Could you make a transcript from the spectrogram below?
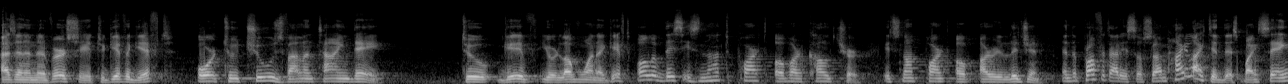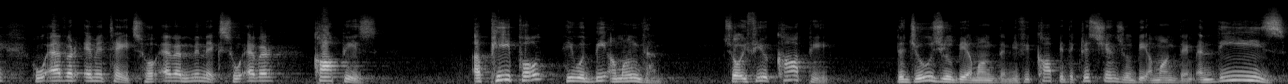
as an anniversary to give a gift or to choose Valentine Day to give your loved one a gift, all of this is not part of our culture. It's not part of our religion. And the Prophet ﷺ highlighted this by saying, whoever imitates, whoever mimics, whoever copies a people, he would be among them. So if you copy the Jews, you'll be among them. If you copy the Christians, you'll be among them. And these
